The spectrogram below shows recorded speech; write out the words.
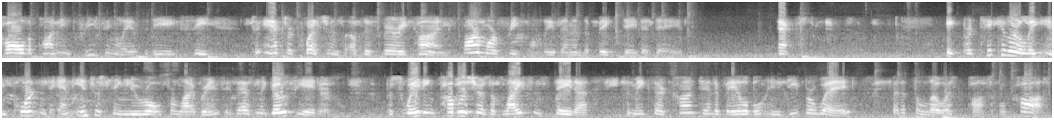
called upon increasingly at the DHC to answer questions of this very kind, far more frequently than in the big data days. Next. A particularly important and interesting new role for librarians is as negotiators, persuading publishers of licensed data to make their content available in deeper ways, but at the lowest possible cost.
